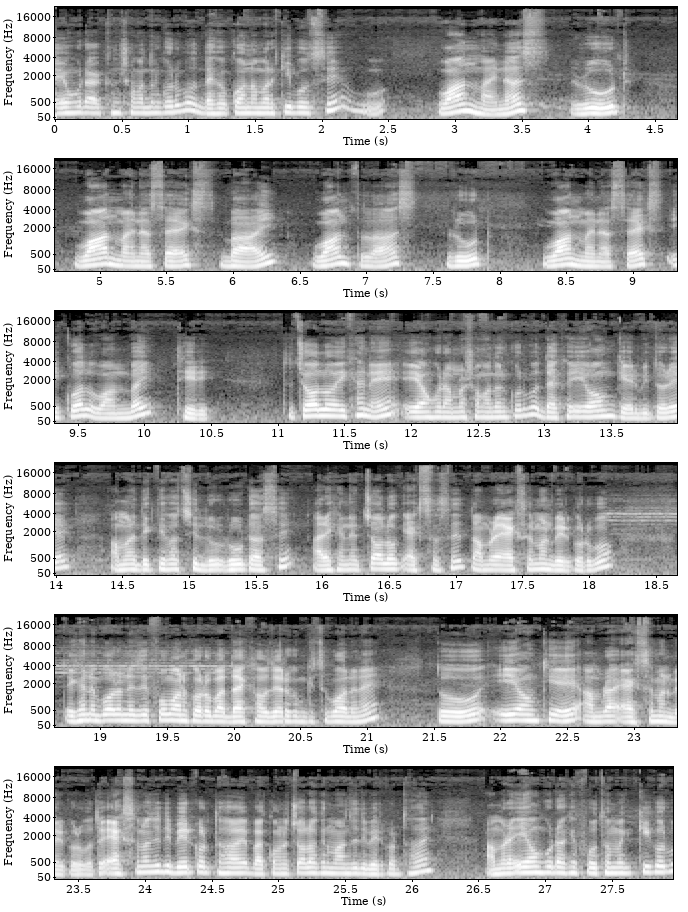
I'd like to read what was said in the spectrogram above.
এই অঙ্কটা এখন সমাধান করব। দেখো, ক নম্বর কী বলছে? One minus root one minus x by one plus root one minus x equal one by three. তো চলো এখানে এই অঙ্কটা আমরা সমাধান করব। দেখো, এই অঙ্কের ভিতরে আমরা দেখতে পাচ্ছি রুট আছে আর এখানে চলক এক্স আছে, তো আমরা এক্সের মান বের করব। তো এখানে বলে না যে প্রমাণ করো বা দেখাও যে এরকম কিছু বলে না তো এই অঙ্কে আমরা এক্সের মান বের করব। তো এক্সের মান যদি বের করতে হয় বা কোনো চলকের মান যদি বের করতে হয়, আমরা এই অঙ্কটাকে প্রথমে কি করব?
